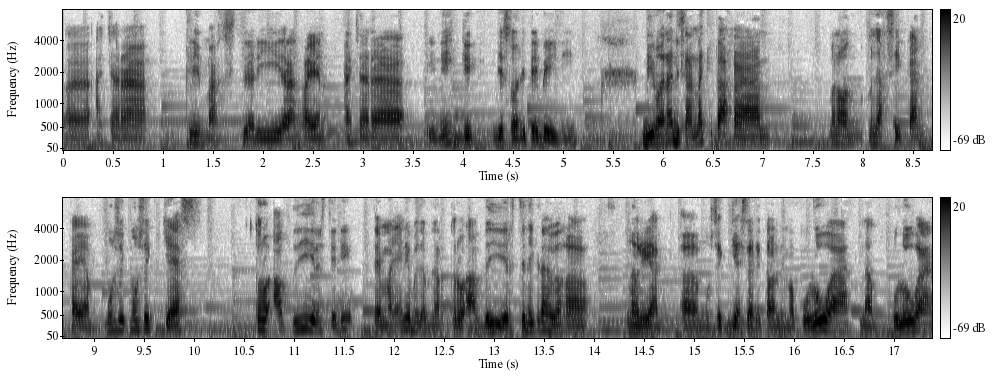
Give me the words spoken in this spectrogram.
eh, acara klimaks dari rangkaian acara ini gig Jeston ITB ini di mana di sana kita akan menon- menyaksikan kayak musik-musik jazz throughout the years. Jadi temanya ini benar-benar throughout the years. Jadi kita bakal ngelihat eh, musik jazz dari tahun 50-an, 60-an,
